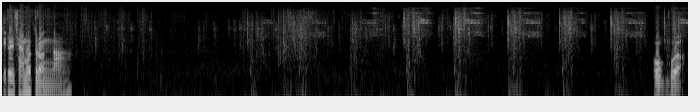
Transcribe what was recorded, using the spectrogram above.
길을 잘못 들었나? 어, 뭐야?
